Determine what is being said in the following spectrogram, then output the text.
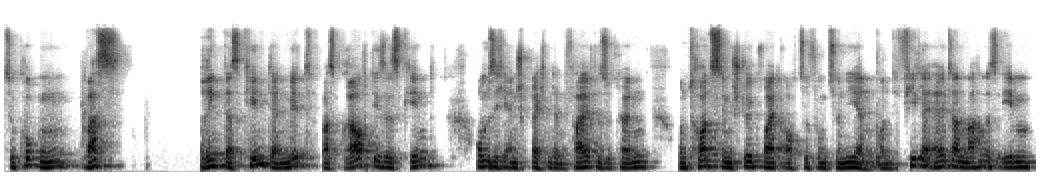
zu gucken, was bringt das Kind denn mit? Was braucht dieses Kind, um sich entsprechend entfalten zu können und trotzdem ein Stück weit auch zu funktionieren? Und viele Eltern machen es eben,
